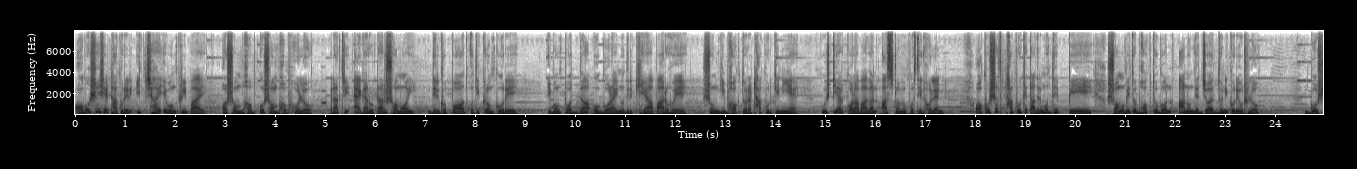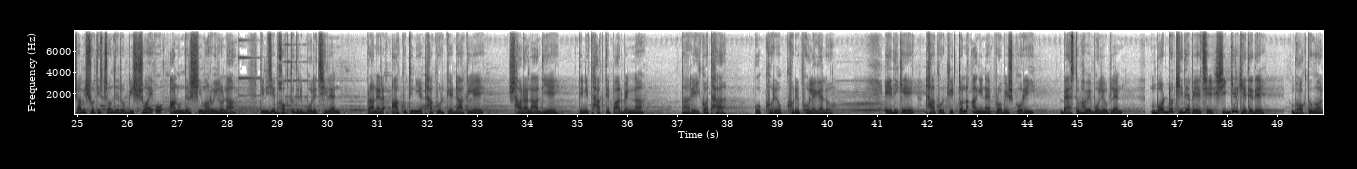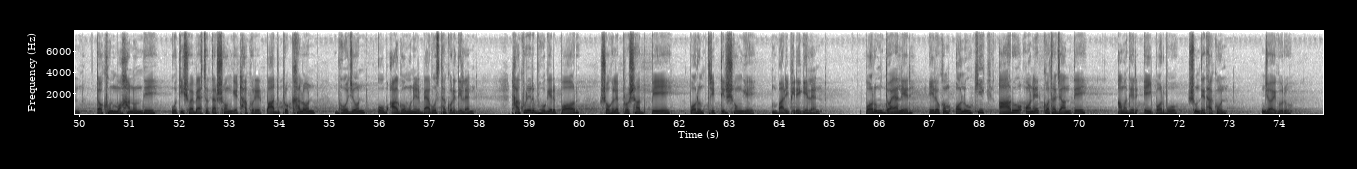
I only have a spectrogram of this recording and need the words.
অবশেষে ঠাকুরের ইচ্ছায় এবং কৃপায় অসম্ভব ও সম্ভব হলো। রাত্রি এগারোটার সময় দীর্ঘ পথ অতিক্রম করে এবং পদ্মা ও গড়াই নদীর খেয়া পার হয়ে সঙ্গী ভক্তরা ঠাকুরকে নিয়ে কুষ্টিয়ার কলাবাগান আশ্রমে উপস্থিত হলেন। অকস্মাৎ ঠাকুরকে তাদের মধ্যে পেয়ে সমবেত ভক্তগণ আনন্দের জয়ধ্বনি করে উঠল। গোস্বামী সতীশচন্দ্রেরও বিস্ময় ও আনন্দের সীমা রইল না। তিনি যে ভক্তদের বলেছিলেন, প্রাণের আকুতি নিয়ে ঠাকুরকে ডাকলে সাড়া না দিয়ে তিনি থাকতে পারবেন না, তার এই কথা অক্ষরে অক্ষরে ফলে গেল। এদিকে ঠাকুর কীর্তন আঙিনায় প্রবেশ করেই ব্যস্তভাবে বলে উঠলেন, বড্ড খিদে পেয়েছে, শিগগির খেতে দে। ভক্তগণ তখন মহানন্দে অতিশয় ব্যস্ততার সঙ্গে ঠাকুরের পাদ প্রক্ষালন, ভোজন ও আগমনের ব্যবস্থা করে দিলেন। ঠাকুরের ভোগের পর সকলে প্রসাদ পেয়ে পরম তৃপ্তির সঙ্গে বাড়ি ফিরে গেলেন। পরম দয়ালের এরকম অলৌকিক আরও অনেক কথা জানতে আমাদের এই পর্ব শুনতে থাকুন। জয় গুরু।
